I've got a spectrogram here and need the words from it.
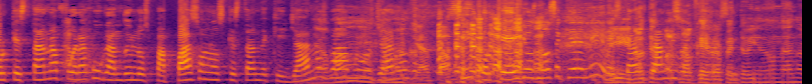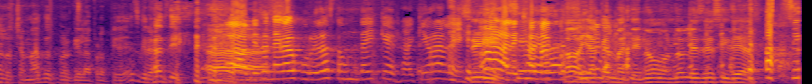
porque están afuera jugando y los papás son los que están de que ya nos vamos, vámonos, ya nos. Ya vamos. Sí, porque ellos no se quieren ir, Oye, están ¿no te ha tan pasado que de repente, oye, no andan los chamacos porque la propiedad es gratis? Ah, a mí se me ha ocurrido hasta un daycare. Aquí, órale. Sí. Órale, Sí, chamaco. ¿verdad? No, ya cálmate, no, no les des ideas. Sí,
